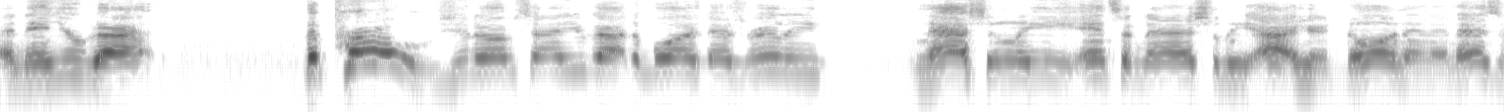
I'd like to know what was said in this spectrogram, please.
And then you got the pros, you know what I'm saying? You got the boys that's really nationally, internationally out here doing it, and that's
